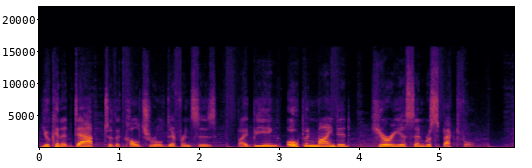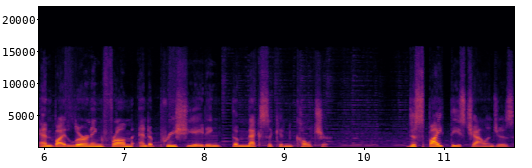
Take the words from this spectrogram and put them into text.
You can adapt to the cultural differences by being open-minded, curious, and respectful, and by learning from and appreciating the Mexican culture. Despite these challenges,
